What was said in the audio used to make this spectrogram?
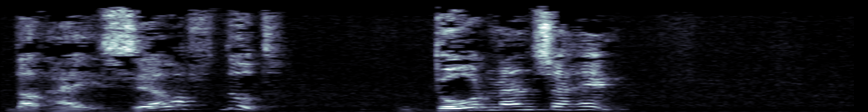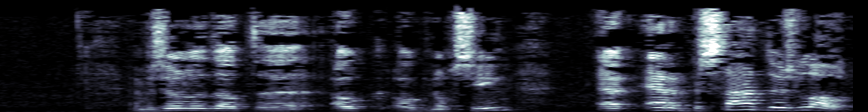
dat hij zelf doet. Door mensen heen. En we zullen dat uh, ook, ook nog zien. Er, er, bestaat dus loon.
